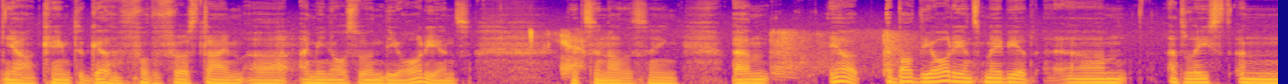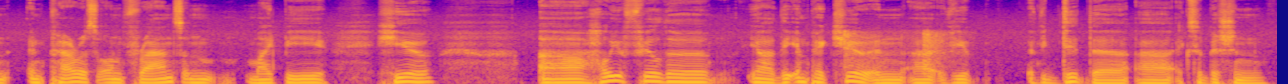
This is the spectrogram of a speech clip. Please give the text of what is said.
yeah came together for the first time. Uh, I mean, also in the audience. Yeah. That's another thing. Um, yeah, about the audience, maybe. Um, at least in in Paris or in France, and might be here. Uh, how you feel the yeah the impact here, and uh, if you if you did the uh, exhibition?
